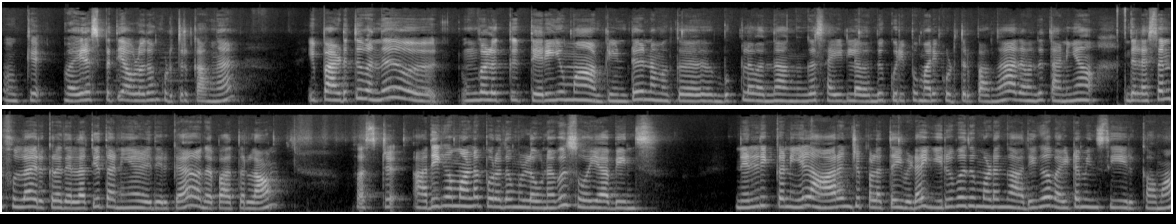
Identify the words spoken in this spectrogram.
ஓகே வைரஸ் பற்றி அவ்வளோதான் கொடுத்துருக்காங்க. இப்போ அடுத்து வந்து உங்களுக்கு தெரியுமா அப்படின்ட்டு நமக்கு புக்கில் வந்து அங்கங்கே சைடில் வந்து குறிப்பு மாதிரி கொடுத்துருப்பாங்க. அதை வந்து தனியாக இந்த லெசன் ஃபுல்லாக இருக்கிறது எல்லாத்தையும் தனியாக எழுதியிருக்கேன். அதை பார்த்துடலாம். ஃபஸ்ட்டு அதிகமான புரதம் உள்ள உணவு சோயாபீன்ஸ் நெல்லிக்கனியில் ஆரஞ்சு பழத்தை விட இருபது மடங்கு அதிக வைட்டமின் சி இருக்காமா?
